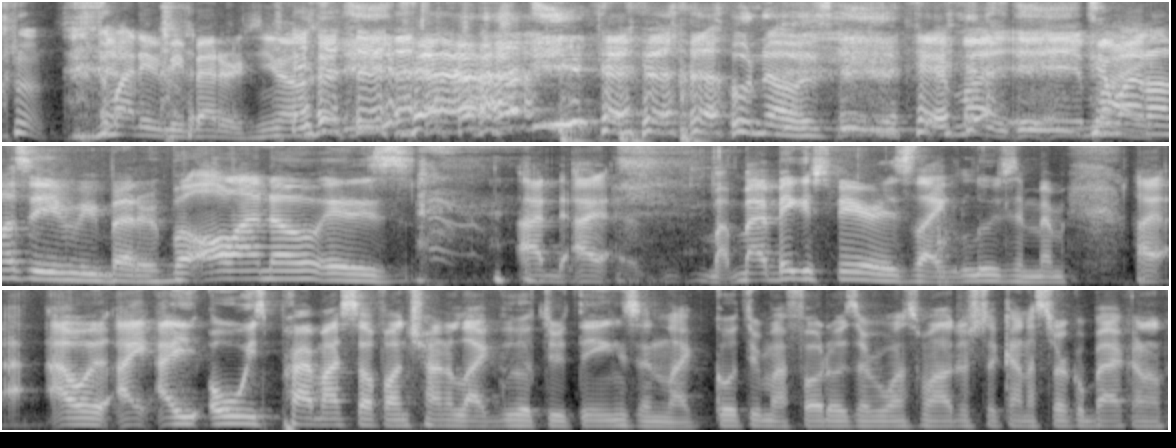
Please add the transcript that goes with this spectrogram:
it might even be better. You know, who knows? It might- it- it might. might. honestly even be better. But all I know is, I, I my, my biggest fear is like losing memory. I, I, I, I, always pride myself on trying to like go through things and like go through my photos every once in a while just to kind of circle back on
